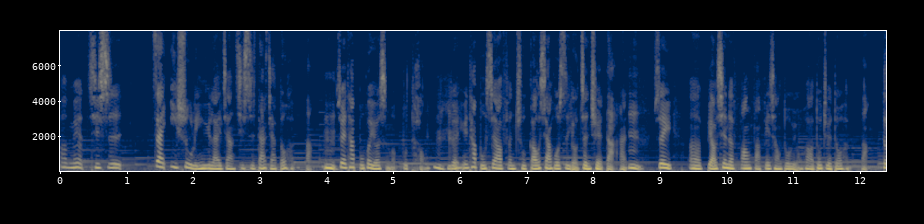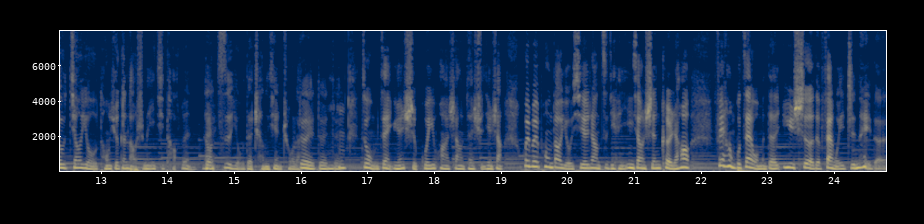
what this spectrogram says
哦，没有，其实。在艺术领域来讲，其实大家都很棒，嗯，所以它不会有什么不同，嗯，对，因为它不是要分出高下或是有正确答案，嗯，所以呃，表现的方法非常多元化，我都觉得都很棒，都交由同学跟老师们一起讨论，然后自由的呈现出来，对对对。这我们在原始规划上，在实践上会不会碰到有些让自己很印象深刻，然后非常不在我们的预设的范围之内的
